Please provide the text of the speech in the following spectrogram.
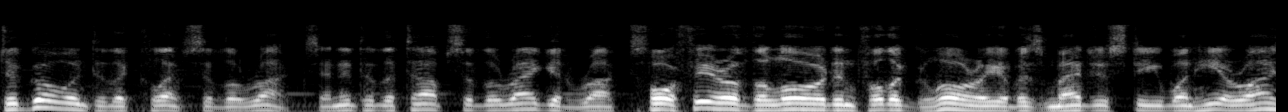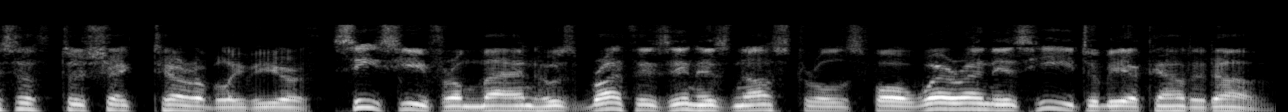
to go into the clefts of the rocks, and into the tops of the ragged rocks, for fear of the Lord, and for the glory of his majesty, when he ariseth to shake terribly the earth. Cease ye from man, whose breath is in his nostrils, for wherein is he to be accounted of?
